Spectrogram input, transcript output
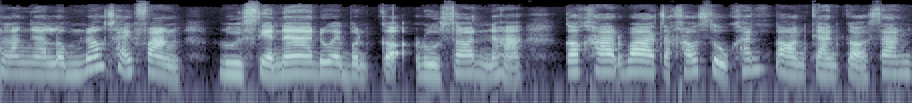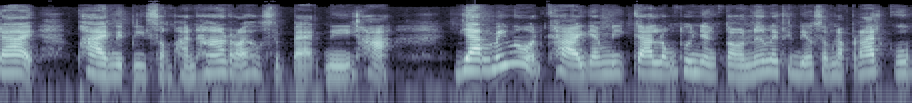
พลังงานลมนอกชายฝั่งลูเซียนาด้วยบนเกาะรูซอนนะคะ ก็คาดว่าจะเข้าสู่ขั้นตอนการก่อสร้างได้ภายในปี 2568 นี้ค่ะยังไม่หมดค่ะ ยังมีการลงทุนอย่างต่อเนื่องเลยทีเดียวสำหรับราชกรุ๊ป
